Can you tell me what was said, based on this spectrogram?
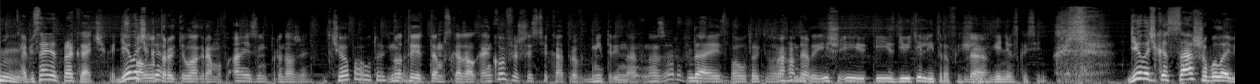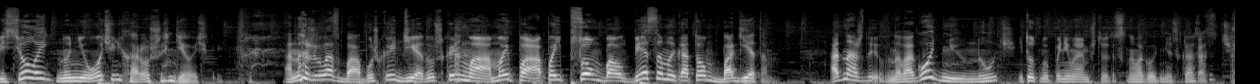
Описание от прокатчика. С Девочка... полутора килограммов. А, извини, продолжай. Чего полутора Ну, ты там сказал Коньков из шести кадров, Дмитрий На- Назаров. Да, из полутора килограмм. Ага, да. И, ш- и- и из 9 литров еще, Да. Евгения Воскресенье. Девочка Саша была веселой, но не очень хорошей девочкой. Она жила с бабушкой, дедушкой, мамой, папой, псом-балбесом и котом-багетом. Однажды, в новогоднюю ночь, и тут мы понимаем, что это с новогодняя сказка, Сказочка.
